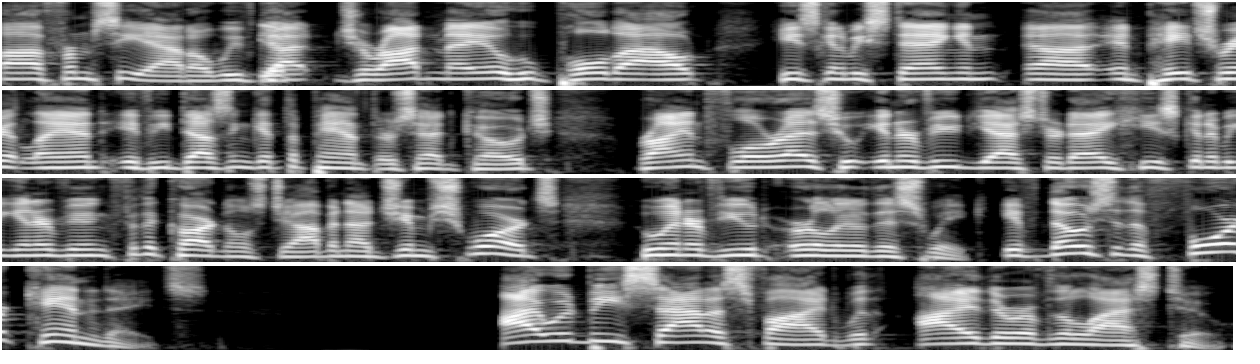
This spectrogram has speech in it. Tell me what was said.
uh, from Seattle, we've got Jerod Mayo who pulled out. He's going to be staying in uh, in Patriot land if he doesn't get the Panthers head coach. Brian Flores, who interviewed yesterday, he's going to be interviewing for the Cardinals job, and now Jim Schwartz, who interviewed earlier this week. If those are the four candidates, I would be satisfied with either of the last two.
